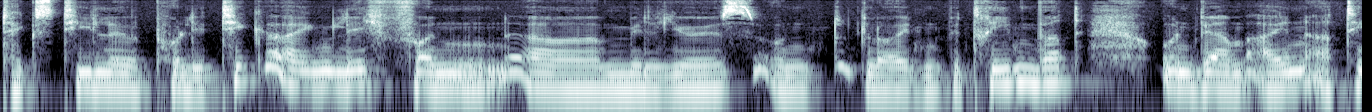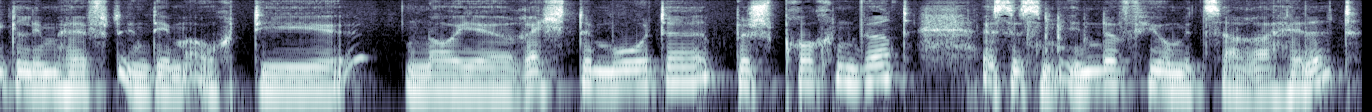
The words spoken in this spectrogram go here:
textile Politik eigentlich von äh, Milieus und Leuten betrieben wird. Und wir haben einen Artikel im Heft, in dem auch die neue rechte Mode besprochen wird. Es ist ein Interview mit Sarah Held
